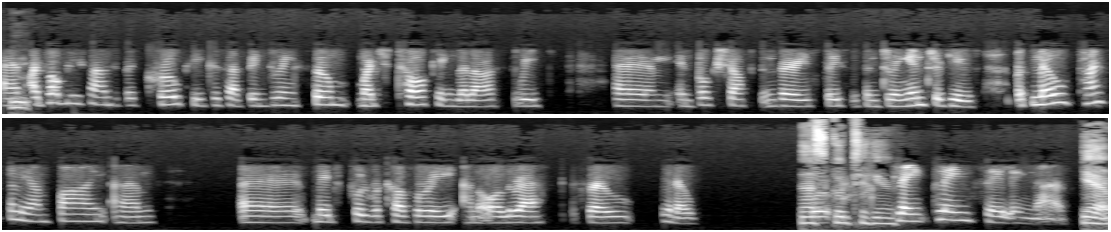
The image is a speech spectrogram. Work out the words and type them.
Um, Mm. I probably sound a bit croaky because I've been doing so much talking the last week um, in bookshops and various places and doing interviews. But no, thankfully I'm fine. Um, uh, made full recovery and all the rest. So you know, That's good to hear. plain plain sailing now. Yeah,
